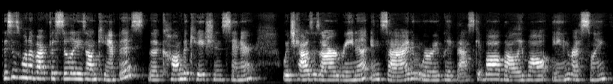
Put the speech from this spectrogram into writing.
This is one of our facilities on campus, the Convocation Center, which houses our arena inside where we play basketball, volleyball, and wrestling.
